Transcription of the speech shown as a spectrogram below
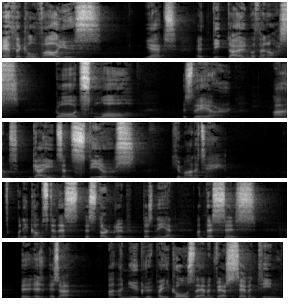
ethical values, yet uh, deep down within us, God's law is there and guides and steers humanity. But he comes to this, this third group, doesn't he? And, and this is, is, is a, a new group. He calls them in verse 17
